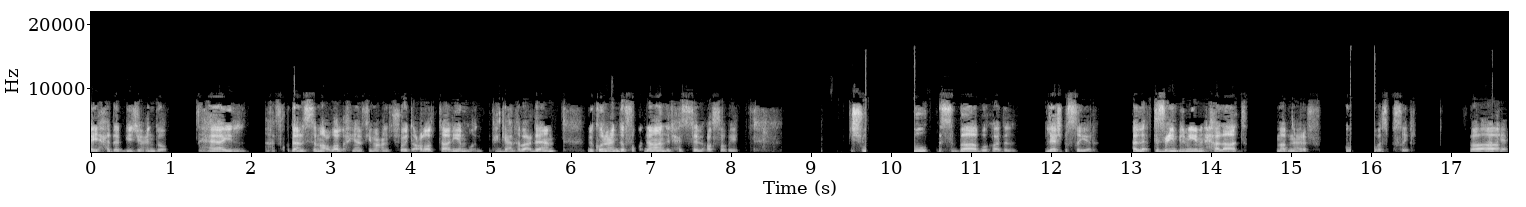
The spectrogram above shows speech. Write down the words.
أي حدا بيجي عنده هاي فقدان السمع والله أحيانا في عنده شوية أعراض ثانية بحكي عنها بعدين. بيكون عنده فقدان الحس العصبي. شو أسبابه هذا؟ ليش بصير؟ هلا 90% من الحالات ما بنعرف. هو بس بصير. أوكي.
